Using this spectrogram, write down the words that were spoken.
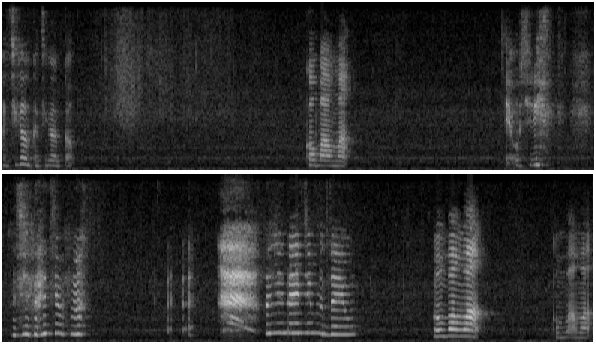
あ違うか違うか。こんばんは。えお尻お尻大丈夫？お尻大丈夫だよ。こんばんは。こんばんは。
